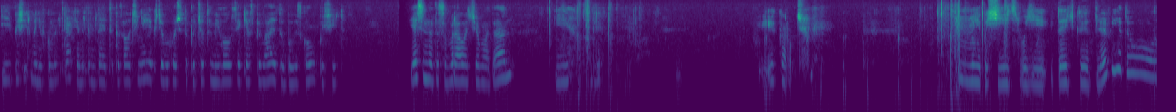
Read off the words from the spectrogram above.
І пишіть мені в коментарях, я не пам'ятаю, це казала чи ні. Якщо ви хочете почути мій голос, як я співаю, то обов'язково пишіть. Я ще не дособирала чемодан і. Блін. І коротше. Ну і пишіть свої ідейки для відео.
